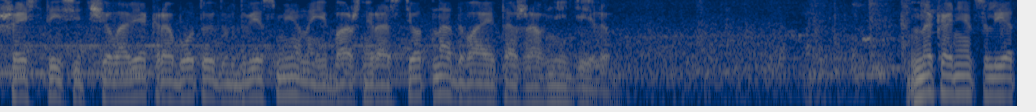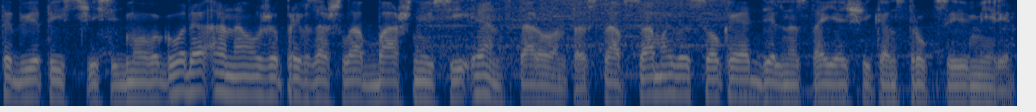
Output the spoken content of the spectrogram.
6 тысяч человек работают в две смены, и башня растет на два этажа в неделю. Наконец, лета 2007 года она уже превзошла башню CN в Торонто, став самой высокой отдельно стоящей конструкцией в мире.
